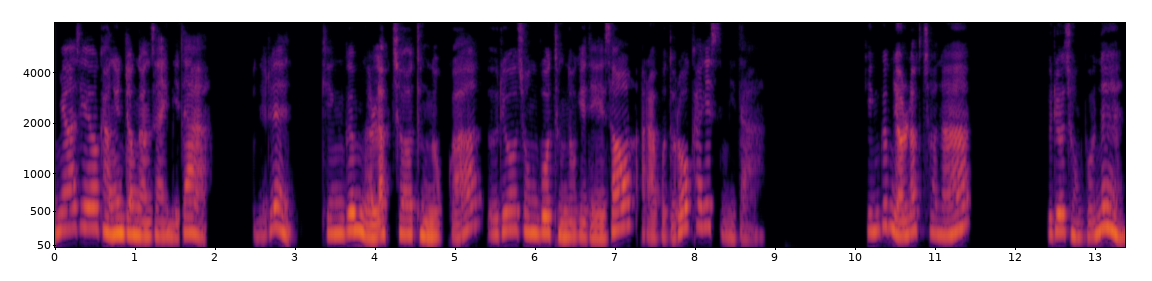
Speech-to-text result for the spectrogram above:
안녕하세요. 강윤정 강사입니다. 오늘은 긴급 연락처 등록과 의료 정보 등록에 대해서 알아보도록 하겠습니다. 긴급 연락처나 의료 정보는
